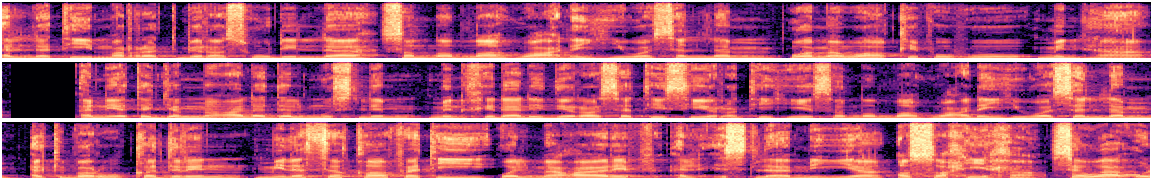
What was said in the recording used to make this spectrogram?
التي مرت برسول الله صلى الله عليه وسلم ومواقفه منها. أن يتجمع لدى المسلم من خلال دراسة سيرته صلى الله عليه وسلم أكبر قدر من الثقافة والمعارف الإسلامية الصحيحة سواء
